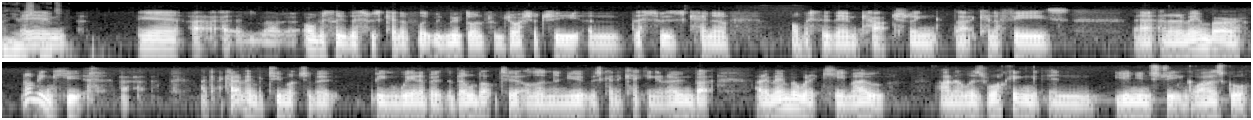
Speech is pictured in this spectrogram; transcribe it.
on your um, Yeah, I, I, obviously this was kind of like we'd moved on from Joshua Tree, and this was kind of obviously them capturing that kind of phase. Uh, and I remember not being huge. I, I can't remember too much about being aware about the build up to it, other than I knew it was kind of kicking around. But I remember when it came out and I was walking in Union Street in Glasgow,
